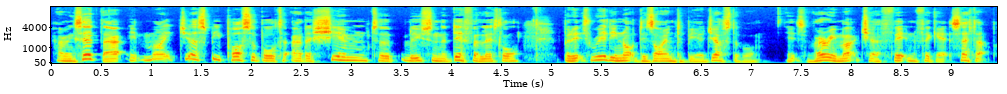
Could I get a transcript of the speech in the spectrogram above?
Having said that, it might just be possible to add a shim to loosen the diff a little, but it's really not designed to be adjustable. It's very much a fit and forget setup.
